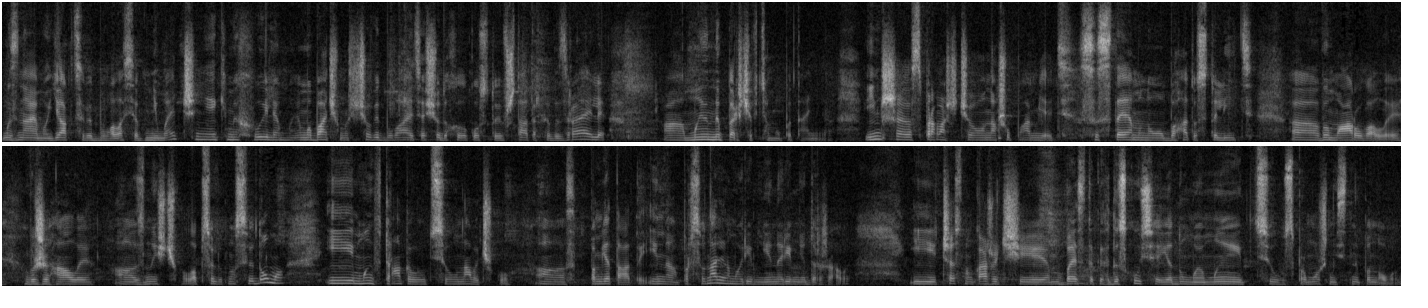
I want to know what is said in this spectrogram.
Ми знаємо, як це відбувалося в Німеччині, якими хвилями. Ми бачимо, що відбувається щодо Холокосту і в Штатах, і в Ізраїлі. Ми не перші в цьому питанні. Інша справа, що нашу пам'ять системно багато століть е, вимарували, вижигали, е, знищували абсолютно свідомо. І ми втратили цю навичку е, пам'ятати і на персональному рівні, і на рівні держави. І, чесно кажучи, без таких дискусій, я думаю, ми цю спроможність не поновимо.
